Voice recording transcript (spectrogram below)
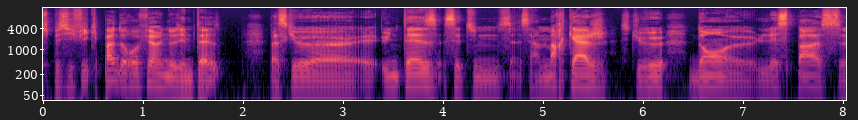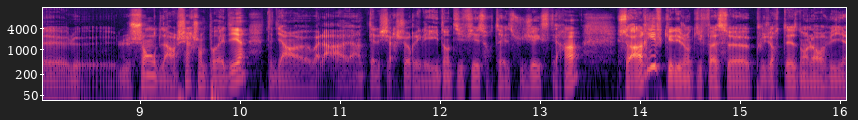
spécifique, pas de refaire une deuxième thèse, parce que euh, une thèse, c'est un marquage, si tu veux, dans euh, l'espace, euh, le, champ de la recherche, on pourrait dire. C'est-à-dire, voilà, un tel chercheur, il est identifié sur tel sujet, etc. Ça arrive qu'il y ait des gens qui fassent plusieurs thèses dans leur vie.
